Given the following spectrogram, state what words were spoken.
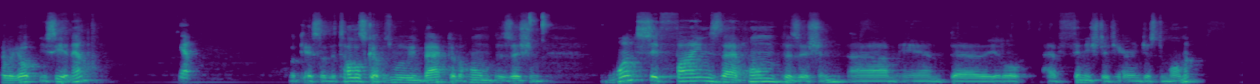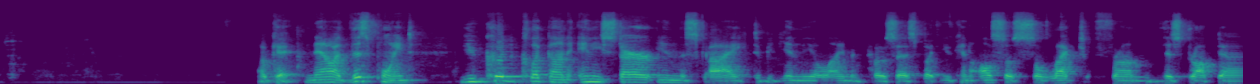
There we go. You see it now? Yep. Okay, so the telescope is moving back to the home position. Once it finds that home position, um, and uh, it'll have finished it here in just a moment. Okay, now at this point, you could click on any star in the sky to begin the alignment process, but you can also select from this drop down.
